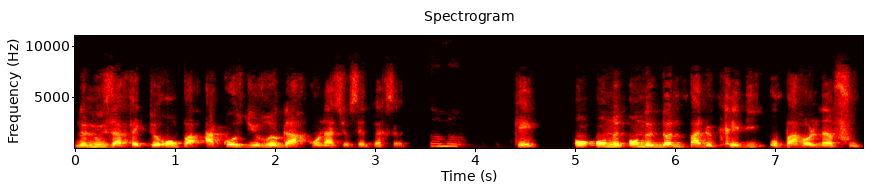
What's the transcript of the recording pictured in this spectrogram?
ne nous affecteront pas à cause du regard qu'on a sur cette personne. Comment? Ok? On, ne, on ne donne pas de crédit aux paroles d'un fou.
